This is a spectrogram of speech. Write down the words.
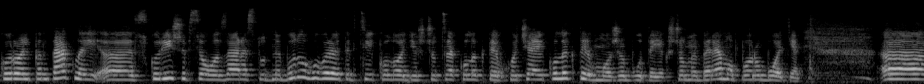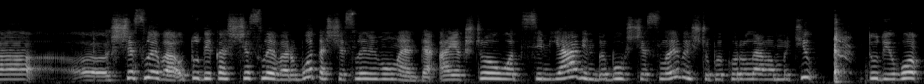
король Пентаклей, е, скоріше всього, зараз тут не буду говорити в цій колоді, що це колектив, хоча і колектив може бути, якщо ми беремо по роботі. Е, е, Щаслива, отут якась щаслива робота, щасливі моменти. А якщо от сім'я, він би був щасливий, щоб королева мечів тут його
